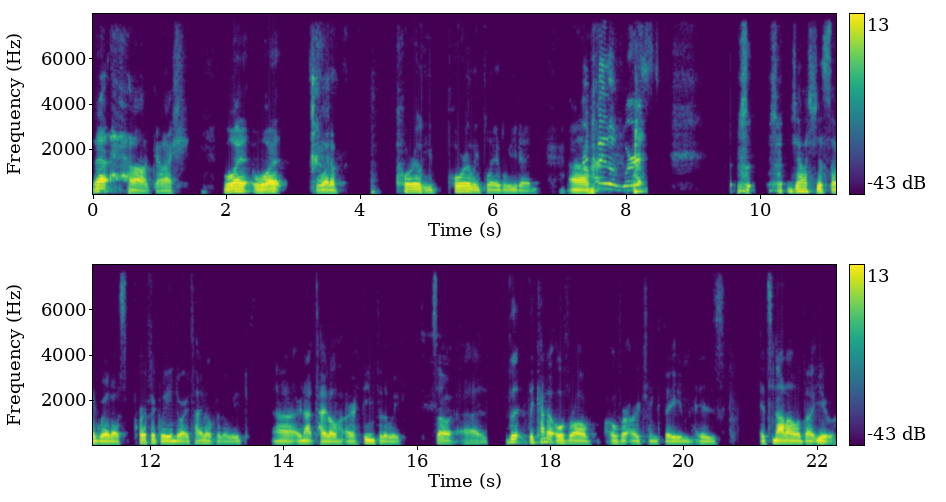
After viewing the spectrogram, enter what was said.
That oh gosh, what what what a poorly poorly played lead in. Um, I the worst? Josh just segued us perfectly into our title for the week, uh, or not title, our theme for the week. So uh, the the kind of overall overarching theme is it's not all about you,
